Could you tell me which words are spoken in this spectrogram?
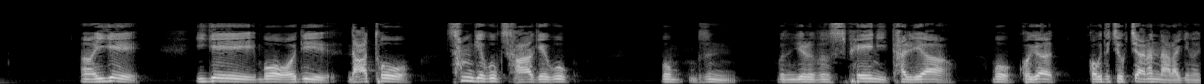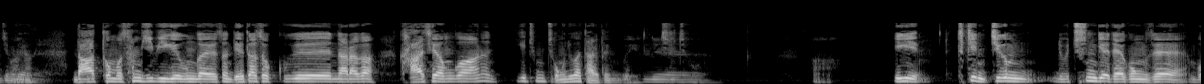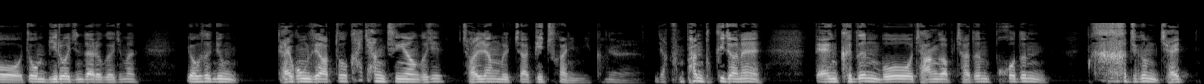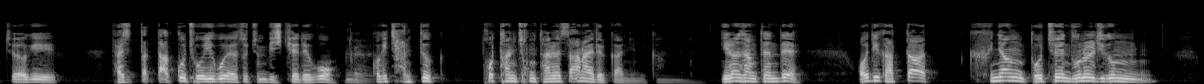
어, 이게, 이게 뭐 어디, 나토 3개국, 4개국, 뭐 무슨, 무슨 예를 들어서 스페인, 이탈리아, 뭐 거기가, 거기도 적지 않은 나라긴 하지만, 네네. 나토 뭐 32개국가에서 네다섯 국의 나라가 가세한 거와는 이게 지금 종류가 다르다는 거예요. 예. 실제로. 이게 특히 지금 춘계 대공세 뭐 조금 미뤄진다고 하지만 여기서 지금 대공세 앞도 가장 중요한 것이 전략 물자 비축 아닙니까? 네. 이제 한판 붙기 전에 탱크든 뭐 장갑차든 포든 다 지금 제 저기 다시 따- 닦고 조이고 해서 준비시켜야 되고 네. 거기 잔뜩 포탄 총탄을 쌓아놔야 될 거 아닙니까? 음. 이런 상태인데 어디 갔다 그냥 도처에 눈을 지금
